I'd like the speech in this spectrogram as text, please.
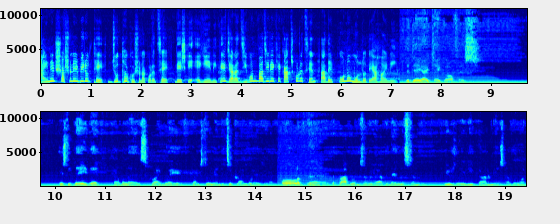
আইনের শাসনের বিরুদ্ধে যুদ্ধ ঘোষণা করেছে। দেশকে এগিয়ে নিতে যারা জীবন বাজি রেখে কাজ করেছেন, তাদের কোনো মূল্য দেয়া হয়নি। Is the day that Kamala's crime wave comes to an end. It's a crime wave. You know? All of the, the problems that we have, and they list them. Usually the economy is number one.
